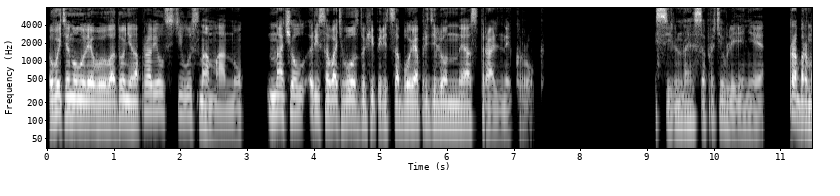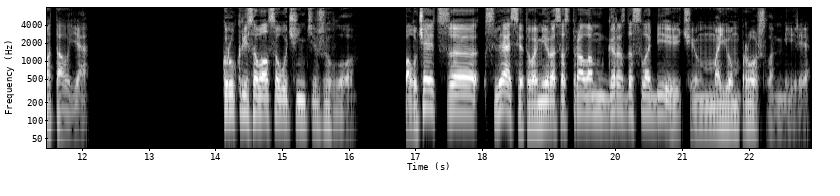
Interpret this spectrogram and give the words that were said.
Вытянул левую ладонь и направил стилус на манну. Начал рисовать в воздухе перед собой определенный астральный круг. «Сильное сопротивление», — пробормотал я. Круг рисовался очень тяжело. Получается, связь этого мира с астралом гораздо слабее, чем в моем прошлом мире.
